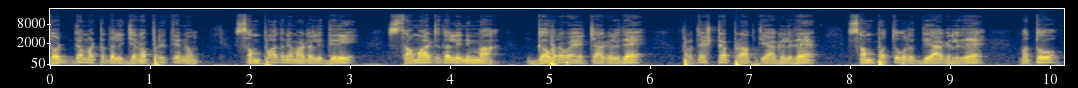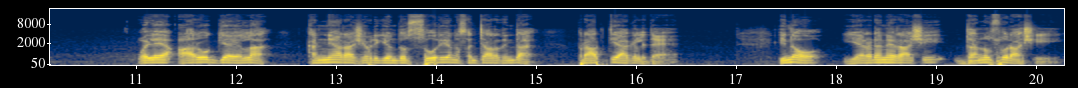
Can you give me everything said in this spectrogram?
ದೊಡ್ಡ ಮಟ್ಟದಲ್ಲಿ ಜನಪ್ರಿಯತೆಯನ್ನು ಸಂಪಾದನೆ ಮಾಡಲಿದ್ದೀರಿ. ಸಮಾಜದಲ್ಲಿ ನಿಮ್ಮ ಗೌರವ ಹೆಚ್ಚಾಗಲಿದೆ, ಪ್ರತಿಷ್ಠೆ ಪ್ರಾಪ್ತಿಯಾಗಲಿದೆ, ಸಂಪತ್ತು ವೃದ್ಧಿಯಾಗಲಿದೆ ಮತ್ತು ಒಳ್ಳೆಯ ಆರೋಗ್ಯ ಎಲ್ಲ ಕನ್ಯಾ ರಾಶಿಯವರಿಗೆ ಒಂದು ಸೂರ್ಯನ ಸಂಚಾರದಿಂದ ಪ್ರಾಪ್ತಿಯಾಗಲಿದೆ. ಇನ್ನು ಎರಡನೇ ರಾಶಿ ಧನುಸು ರಾಶಿ.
